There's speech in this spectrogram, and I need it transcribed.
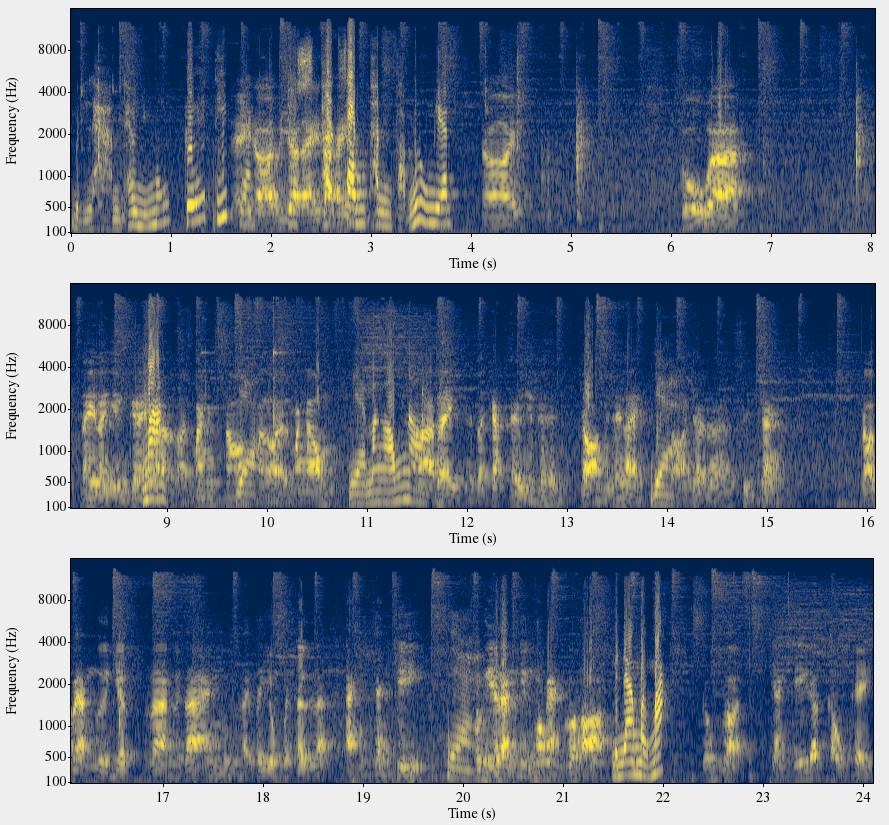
mình làm theo những món kế tiếp Đấy nha. rồi, bây giờ cho đây thành- là- xong thành phẩm luôn đi anh. Rồi. Củ à, đây là những cái Măng. à, loại măng non Dạ. mà loại măng ống. Dạ măng ống non. À đây người ta cắt theo những cái hình tròn như thế này. Dạ. bỏ cho nó xinh xắn đối với ăn người Nhật là người ta ăn là người ta dùng cái từ là ăn trang trí. Dạ. Có nghĩa là những món ăn của họ. Mình ăn bằng mắt. Đúng rồi trang trí rất cầu kỳ.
